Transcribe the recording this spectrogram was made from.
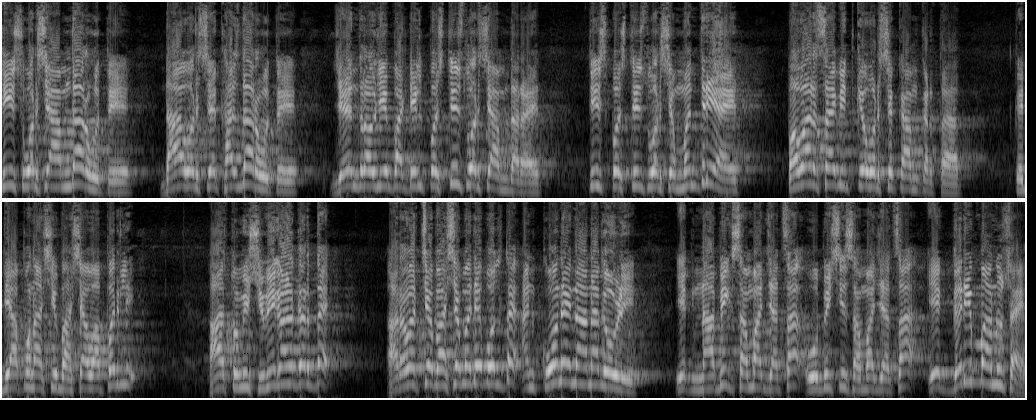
तीस वर्ष आमदार होते. दहा वर्ष खासदार होते. जयंतरावजी पाटील पस्तीस वर्ष आमदार आहेत. तीस पस्तीस वर्ष मंत्री आहेत. पवार साहेब इतके वर्ष काम करतात. कधी आपण अशी भाषा वापरली? आज तुम्ही शिवीगाळ करताय. अरवाजच्या भाषेमध्ये बोलताय. आणि कोण आहे नाना गवळी? एक नाभिक समाजाचा ओबीसी समाजाचा एक गरीब माणूस आहे.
